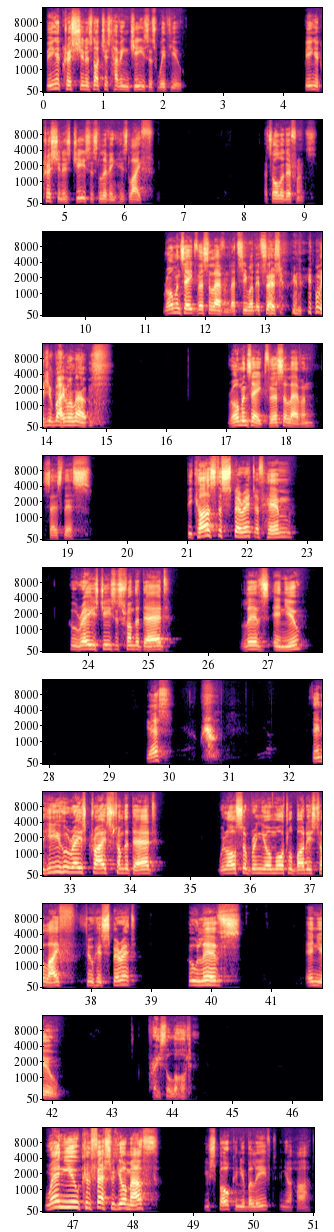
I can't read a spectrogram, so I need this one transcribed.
Being a Christian is not just having Jesus with you. Being a Christian is Jesus living his life That's all the difference. Romans 8, verse 11. Let's see what it says with your Bible now. Romans 8, verse 11 says this Because the Spirit of Him who raised Jesus from the dead lives in you. Yes? Whew. Then He who raised Christ from the dead will also bring your mortal bodies to life through His Spirit who lives in you. Praise the Lord. When you confess with your mouth, you spoke and you believed in your heart,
